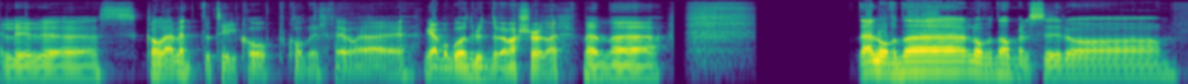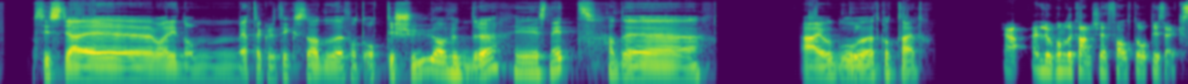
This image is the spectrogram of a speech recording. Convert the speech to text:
Eller skal jeg vente til Cope kommer? Må jeg, jeg, må gå en runde med meg sjøl der. Men uh, det er lovende, lovende anmeldelser, og sist jeg var innom Metacritic, så hadde det fått 87 av 100 i snitt. Det er jo god, et godt tegn. Ja, jeg lurer på om det kanskje falt til 86,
